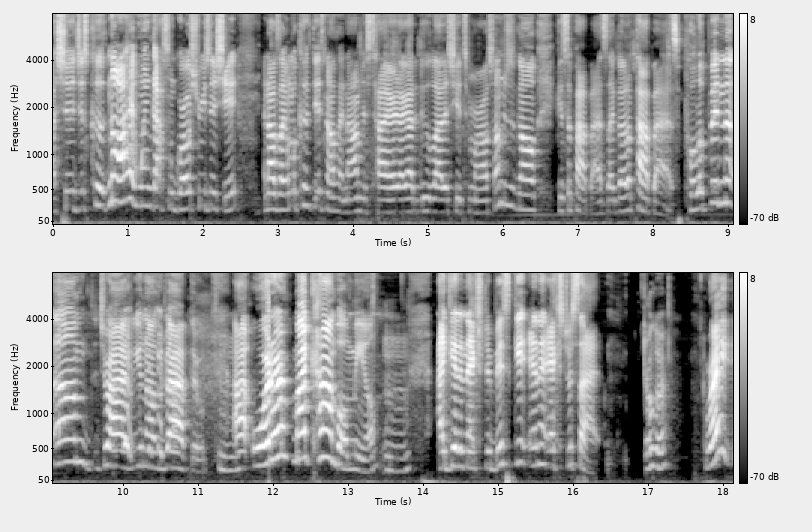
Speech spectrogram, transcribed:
I should just cook. No, I had went and got some groceries and shit. And I was like, I'm gonna cook this. And I was like, nah, I'm just tired. I got to do a lot of shit tomorrow. So I'm just gonna get some Popeyes. So I go to Popeyes, pull up in the um drive, you know, drive through. I order my combo meal. Mhm. I get an extra biscuit and an extra side. Okay. Right?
